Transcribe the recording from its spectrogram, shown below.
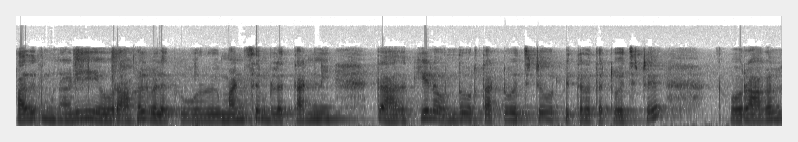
அதுக்கு முன்னாடி ஒரு அகல் விளக்கு ஒரு மண் செம்பில் தண்ணி அது கீழே வந்து ஒரு தட்டு வச்சுட்டு ஒரு பித்தளை தட்டு வச்சுட்டு ஒரு அகல்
